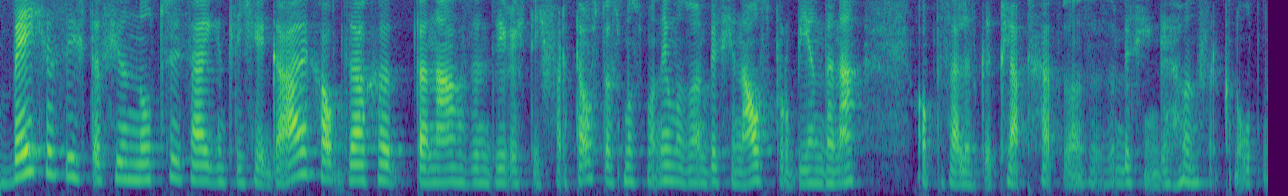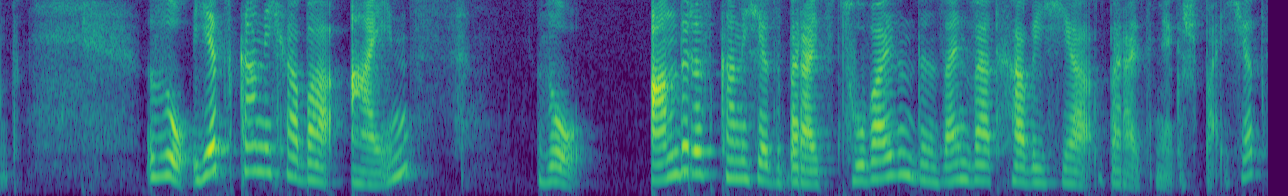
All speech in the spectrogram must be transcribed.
Welches ich dafür nutze, ist eigentlich egal. Hauptsache, danach sind sie richtig vertauscht. Das muss man immer so ein bisschen ausprobieren danach, ob es alles geklappt hat, sonst ist es ein bisschen gehirnverknotend. So, jetzt kann ich aber eins, so, anderes kann ich jetzt bereits zuweisen, denn sein Wert habe ich ja bereits mir gespeichert.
